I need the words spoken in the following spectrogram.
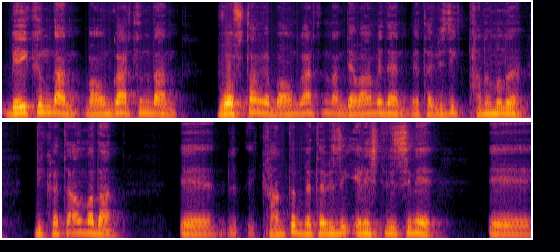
Bacon'dan, Baumgarten'dan, Wolff'tan ve Baumgarten'dan devam eden metafizik tanımını dikkate almadan e, Kant'ın metafizik eleştirisini e,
